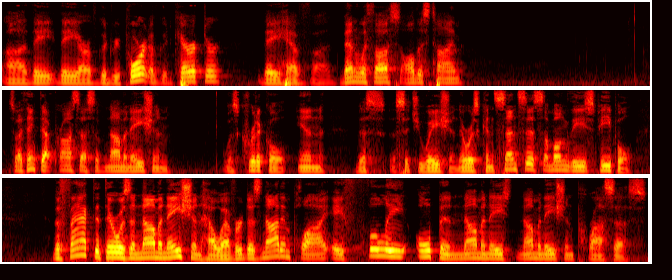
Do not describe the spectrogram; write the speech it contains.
Uh, they, they are of good report, of good character. They have uh, been with us all this time. So I think that process of nomination was critical in this situation. There was consensus among these people. The fact that there was a nomination, however, does not imply a fully open nomination, nomination process.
